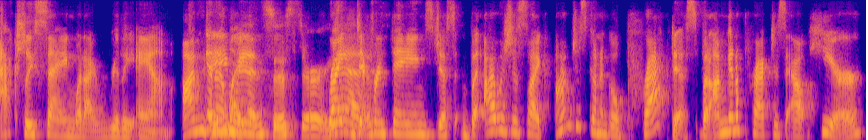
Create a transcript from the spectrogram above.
actually saying what I really am. I'm gonna Amen, like sister write yes. different things. Just, but I was just like, I'm just gonna go practice, but I'm gonna practice out here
